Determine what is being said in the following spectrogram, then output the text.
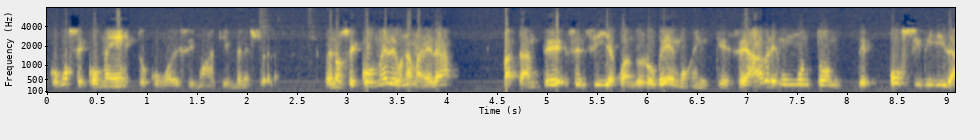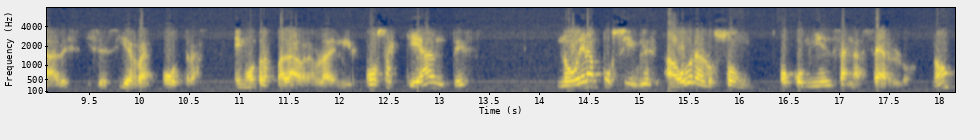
¿cómo se come esto, como decimos aquí en Venezuela? Bueno, se come de una manera bastante sencilla cuando lo vemos en que se abren un montón de posibilidades y se cierran otras. En otras palabras, Vladimir, cosas que antes no eran posibles, ahora lo son o comienzan a hacerlo, ¿no?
